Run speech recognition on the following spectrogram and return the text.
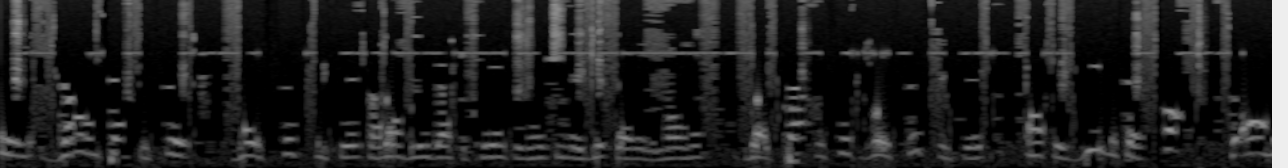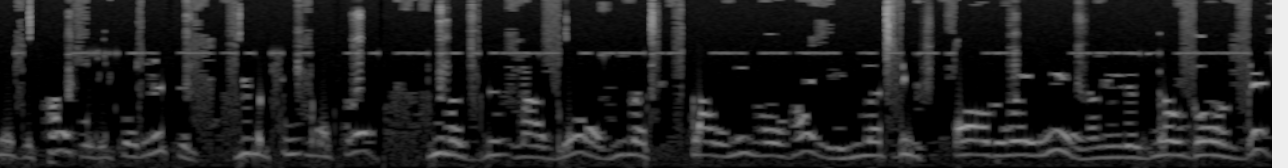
In John chapter 6, verse 66, I don't believe that's a coincidence. You may get that in a moment. But chapter 6, verse 66, after Jesus had talked to all his disciples and said, Listen, you must eat my flesh. You must drink my blood. You must follow me wholeheartedly. You must be all the way in. I mean, there's no going back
